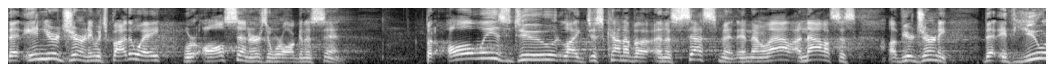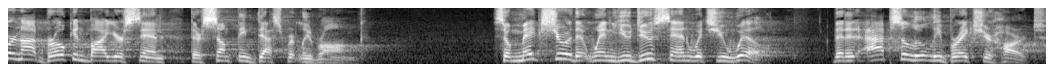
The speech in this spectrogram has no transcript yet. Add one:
that in your journey, which by the way, we're all sinners and we're all going to sin. But always do like just kind of a, an assessment and an analysis of your journey that if you are not broken by your sin, there's something desperately wrong. So make sure that when you do sin, which you will, that it absolutely breaks your heart.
